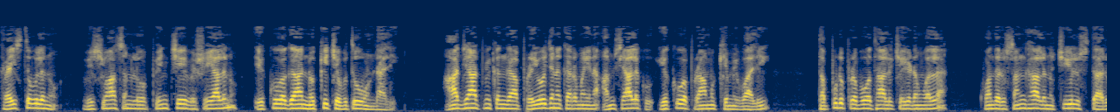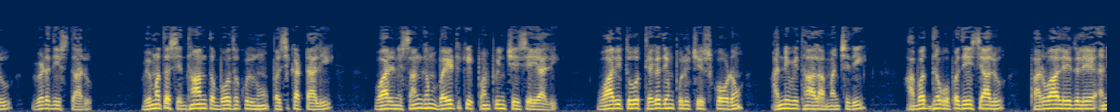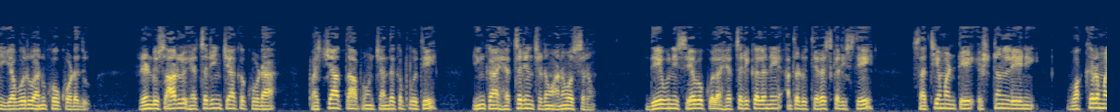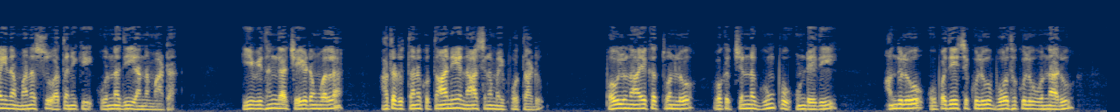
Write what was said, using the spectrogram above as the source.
క్రైస్తవులను విశ్వాసంలో పెంచే విషయాలను ఎక్కువగా నొక్కి చెబుతూ ఉండాలి. ఆధ్యాత్మికంగా ప్రయోజనకరమైన అంశాలకు ఎక్కువ ప్రాముఖ్యమివ్వాలి. తప్పుడు ప్రబోధాలు చేయడం వల్ల కొందరు సంఘాలను చీలుస్తారు విడదీస్తారు. విమత సిద్ధాంత బోధకులను పసికట్టాలి. వారిని సంఘం బయటికి పంపించేసేయాలి. వారితో తెగదింపులు చేసుకోవడం అన్ని విధాలా మంచిది. అబద్ధ ఉపదేశాలు పర్వాలేదులే అని ఎవరూ అనుకోకూడదు. రెండుసార్లు హెచ్చరించాక కూడా పశ్చాత్తాపం చెందకపోతే ఇంకా హెచ్చరించడం అనవసరం. దేవుని సేవకుల హెచ్చరికలనే అతడు తిరస్కరిస్తే సత్యమంటే ఇష్టం లేని వక్రమైన మనస్సు అతనికి ఉన్నది అన్నమాట. ఈ విధంగా చేయడం వల్ల అతడు తనకు తానే నాశనమైపోతాడు. పౌలు నాయకత్వంలో ఒక చిన్న గుంపు ఉండేది. అందులో ఉపదేశకులు బోధకులు ఉన్నారు.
